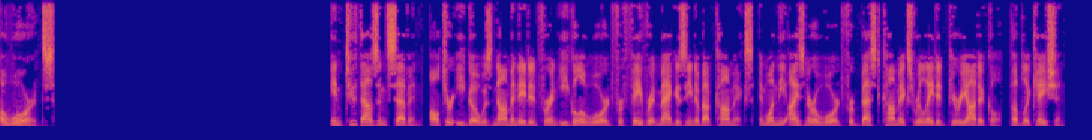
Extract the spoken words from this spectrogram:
Awards In 2007, Alter Ego was nominated for an Eagle Award for Favorite Magazine About Comics, and won the Eisner Award for Best Comics-Related Periodical, Publication.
